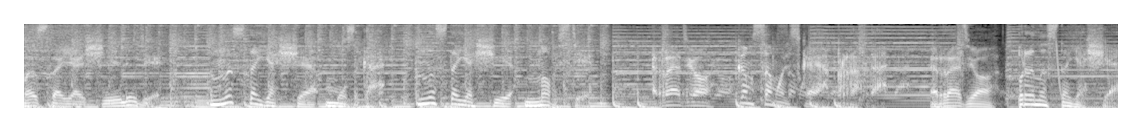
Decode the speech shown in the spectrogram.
Настоящие люди. Настоящая музыка. Настоящие новости. Радио «Комсомольская правда». Радио про настоящее.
